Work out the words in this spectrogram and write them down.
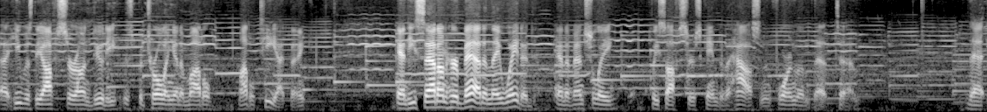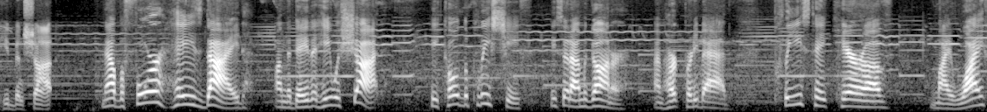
uh, he was the officer on duty, was patrolling in a Model, Model T, I think. And he sat on her bed and they waited. And eventually police officers came to the house and informed them that, uh, that he'd been shot. Now before Haze died, on the day that he was shot, he told the police chief, he said, I'm a goner. I'm hurt pretty bad. Please take care of my wife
